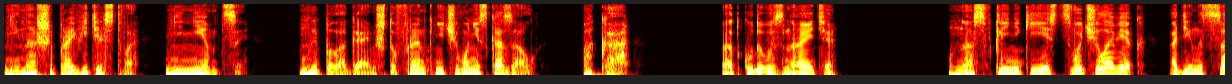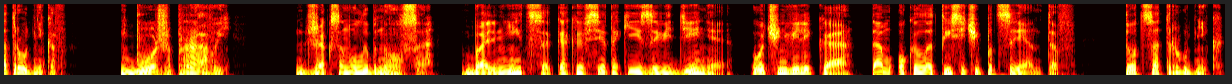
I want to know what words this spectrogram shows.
«Ни наше правительство, ни немцы. Мы полагаем, что Фрэнк ничего не сказал. Пока». «Откуда вы знаете?» «У нас в клинике есть свой человек, один из сотрудников». «Боже правый!» Джексон улыбнулся. «Больница, как и все такие заведения, очень велика, там около тысячи пациентов. Тот сотрудник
